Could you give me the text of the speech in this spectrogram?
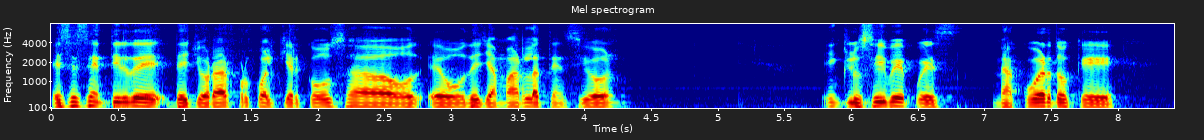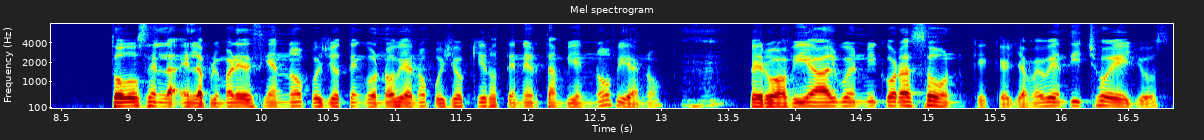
ese sentir de, llorar por cualquier cosa o de llamar la atención Inclusive, pues me acuerdo que todos en la, en la primaria decían, no, pues yo tengo novia, no, pues yo quiero tener también novia, ¿no? Pero había algo en mi corazón que, que ya me habían dicho ellos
